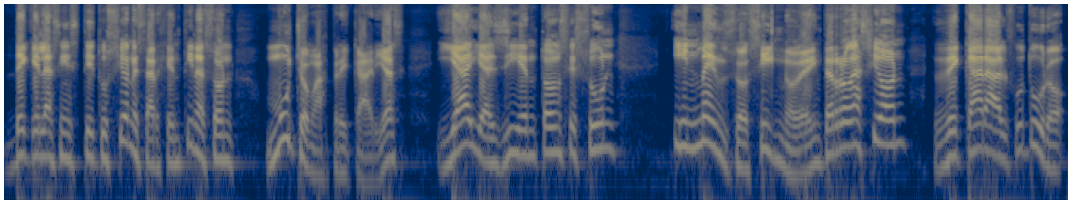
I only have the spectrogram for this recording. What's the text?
de que las instituciones argentinas son mucho más precarias y hay allí entonces un inmenso signo de interrogación de cara al futuro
